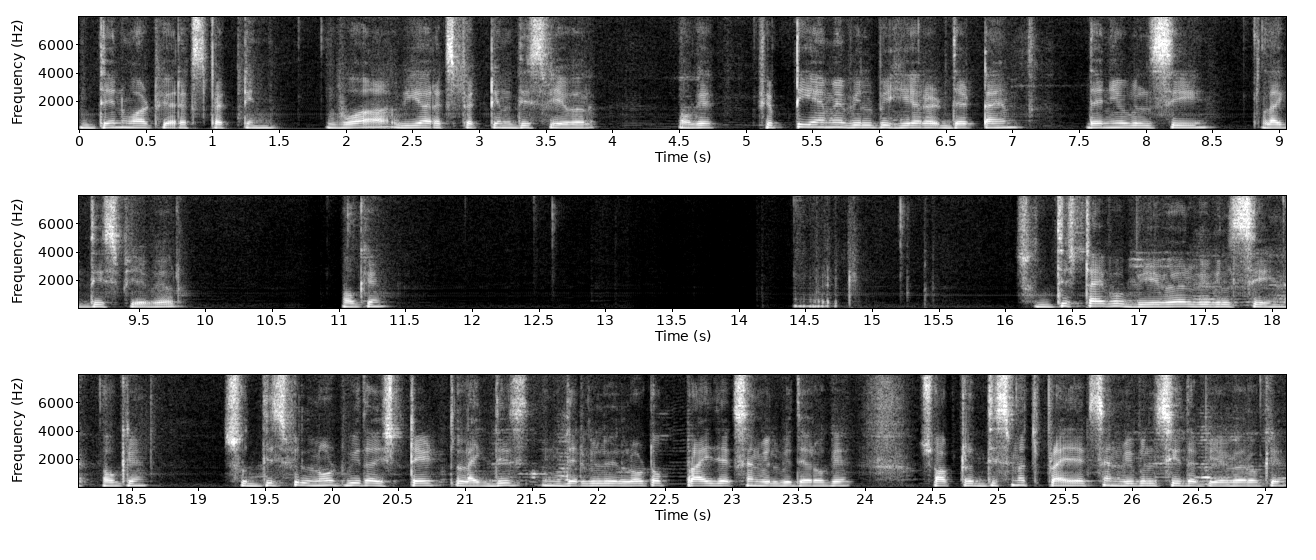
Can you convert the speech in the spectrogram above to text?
then what we are expecting? We are expecting this favor okay 50 ma will be here at that time. Then you will see like this behavior okay. So this type of behavior we will see. Okay. So this will not be the state like this. There will be a lot of price action will be there. Okay. So after this much price action we will see the behavior. Okay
